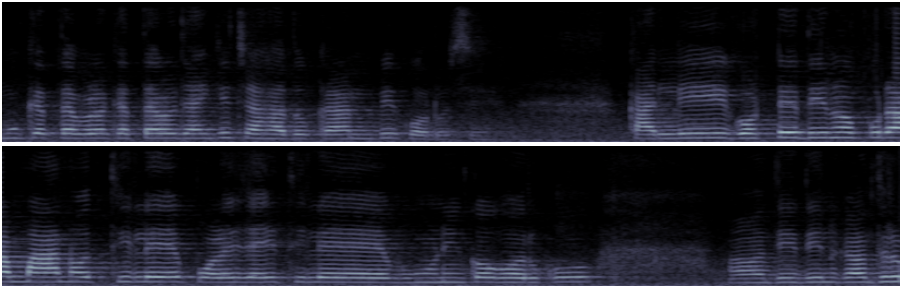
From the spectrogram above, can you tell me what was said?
ମୁଁ କେତେବେଳେ କେତେବେଳେ ଯାଇକି ଚାହା ଦୋକାନ ବି କରୁଛି କାଲି ଗୋଟେ ଦିନ ପୁରା ମା ନଥିଲେ ପଳେଇ ଯାଇଥିଲେ ଭଉଣୀଙ୍କ ଘରକୁ ଦୁଇ ଦିନ କାନ୍ଥରୁ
